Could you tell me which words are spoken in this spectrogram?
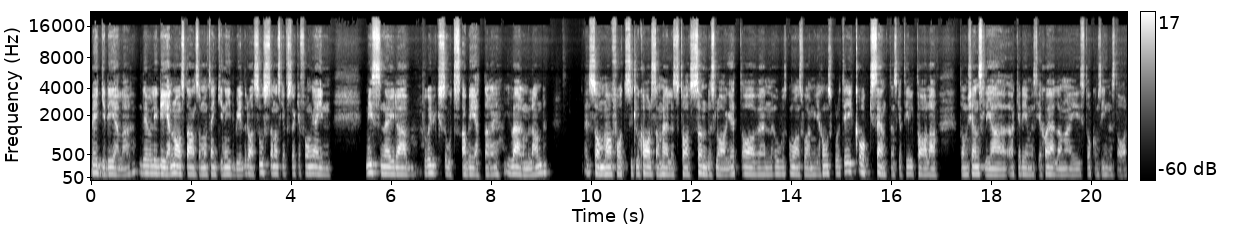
bägge delar. Det är väl idén någonstans om man tänker nidbilder då, att sossarna ska försöka fånga in missnöjda bruksortsarbetare i Värmland som har fått sitt lokalsamhälle totalt sönderslaget av en oansvarig migrationspolitik och Centern ska tilltala de känsliga akademiska själarna i Stockholms innerstad.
